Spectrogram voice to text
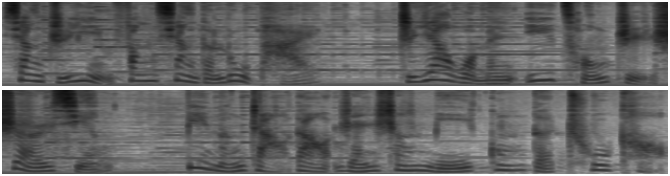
像指引方向的路牌，只要我们依从指示而行，必能找到人生迷宫的出口。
